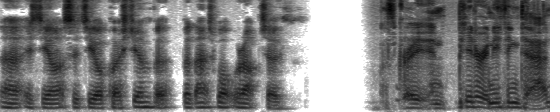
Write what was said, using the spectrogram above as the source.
uh, is the answer to your question, but but that's what we're up to. That's great. And Peter, anything to add?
